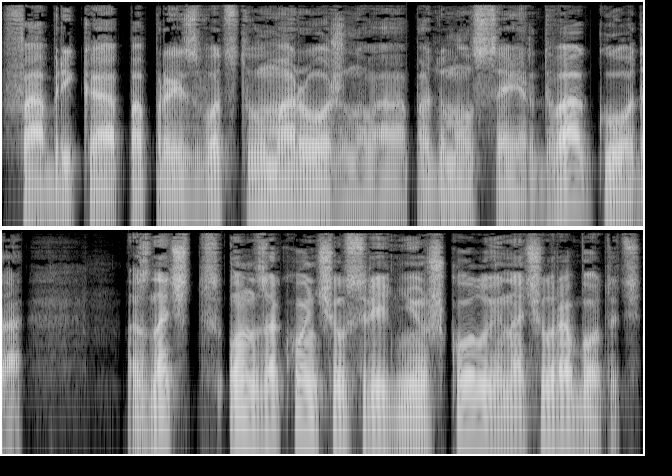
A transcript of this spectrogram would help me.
«Фабрика по производству мороженого», — подумал Сейер, — «два года». Значит, он закончил среднюю школу и начал работать.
